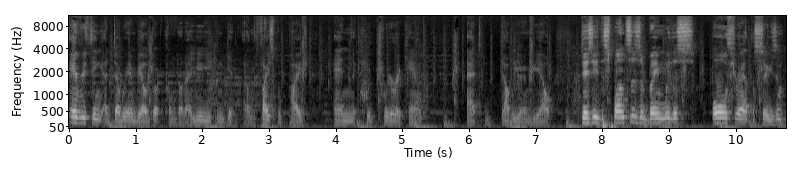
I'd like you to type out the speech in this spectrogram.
everything at WNBL.com.au. You can get on the Facebook page and the Twitter account at WNBL. Desi, the sponsors have been with us all throughout the season,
